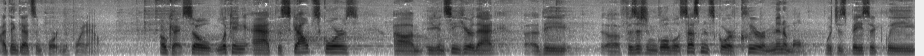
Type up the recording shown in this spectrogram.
I think that's important to point out. Okay, so looking at the scalp scores, um, you can see here that uh, the uh, physician global assessment score of clear or minimal, which is basically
